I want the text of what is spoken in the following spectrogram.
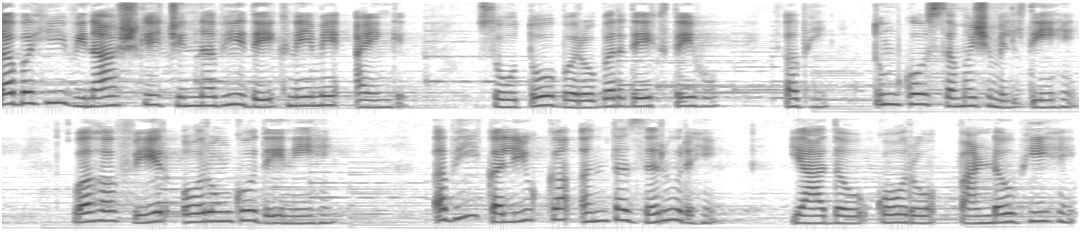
तब ही विनाश के चिन्ह भी देखने में आएँगे। सो तो बरोबर देखते हो। अभी तुमको समझ मिलती हैं। वह फिर औरों को देनी है। अभी कलयुग का अंत ज़रूर है। यादव, कौरव, पांडव भी हैं।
